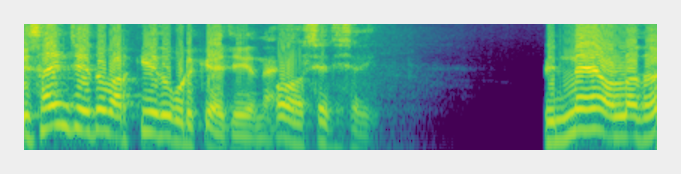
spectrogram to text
ഡിസൈൻ ചെയ്ത് വർക്ക് ചെയ്ത് കൊടുക്കുകയാണ് ചെയ്യുന്നത് ഓ ശരി ശരി. പിന്നെ ഉള്ളത്.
